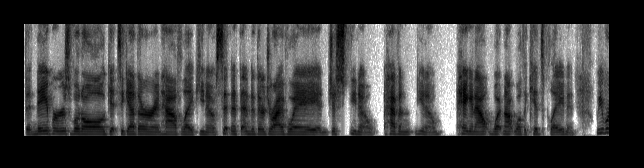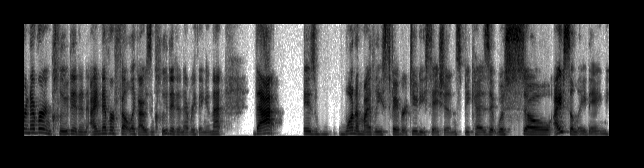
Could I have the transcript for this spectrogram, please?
the neighbors would all get together and have like you know sitting at the end of their driveway and just you know having you know hanging out whatnot while the kids played. And we were never included and i never felt like i was included in everything. And that that is one of my least favorite duty stations because it was so isolating.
